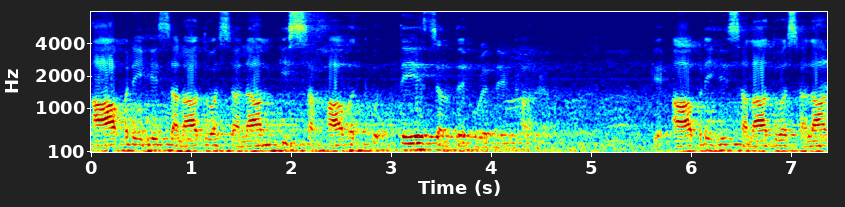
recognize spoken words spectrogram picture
آپ نے ہی سلاد و سلام کی سخاوت کو تیز چلتے ہوئے دیکھا ہے کہ آپ نے ہی سلاد و سلام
